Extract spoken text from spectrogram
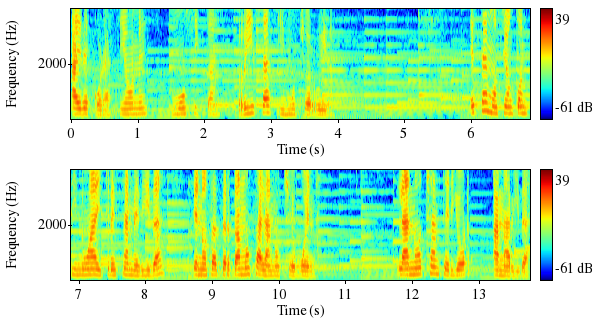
Hay decoraciones, música, risas y mucho ruido. Esta emoción continúa y crece a medida que nos acercamos a la Nochebuena la noche anterior a Navidad.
